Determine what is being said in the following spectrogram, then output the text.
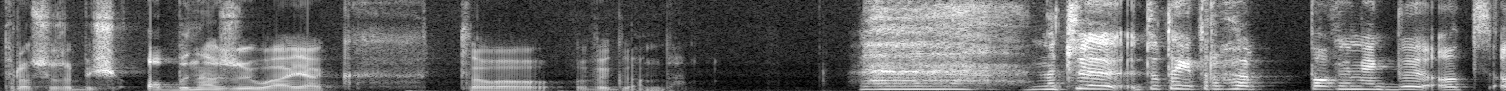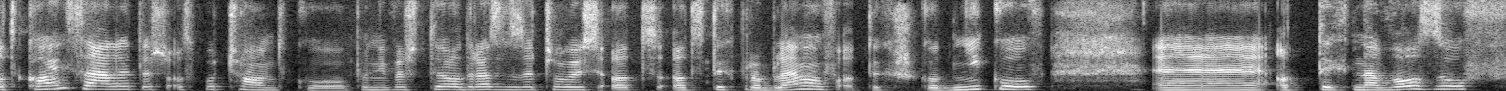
Proszę, żebyś obnażyła, jak to wygląda. Znaczy, tutaj trochę powiem jakby od, od końca, ale też od początku, ponieważ ty od razu zacząłeś od, od tych problemów, od tych szkodników, e, od tych nawozów.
